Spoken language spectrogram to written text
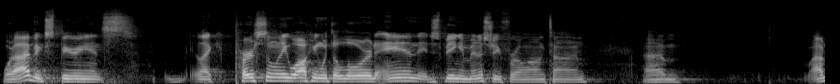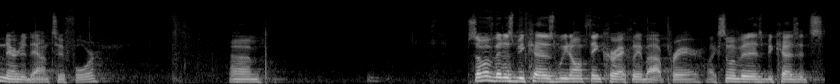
what I've experienced, like personally walking with the Lord and just being in ministry for a long time, um, I've narrowed it down to four. Um, some of it is because we don't think correctly about prayer. Like some of it is because it's,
